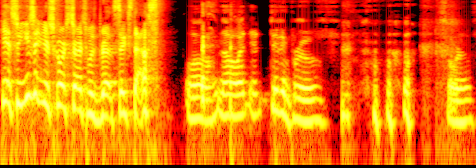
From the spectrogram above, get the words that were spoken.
Yeah. So you said your score starts with about six thousand. Well, no, it, it did improve, sort of.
